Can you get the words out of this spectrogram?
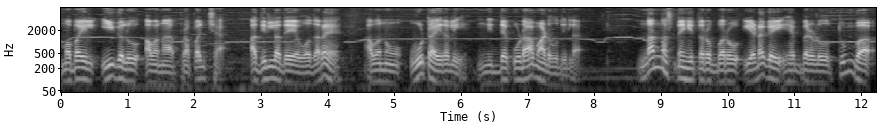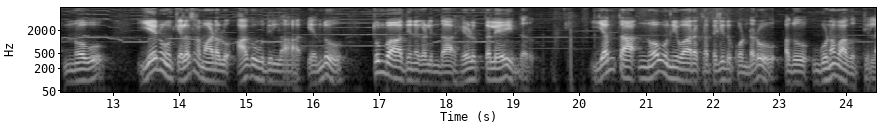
ಮೊಬೈಲ್ ಈಗಲೂ ಅವನ ಪ್ರಪಂಚ. ಅದಿಲ್ಲದೆ ಹೋದರೆ ಅವನು ಊಟ ಇರಲಿ, ನಿದ್ದೆ ಕೂಡ ಮಾಡುವುದಿಲ್ಲ. ನನ್ನ ಸ್ನೇಹಿತರೊಬ್ಬರು ಎಡಗೈ ಹೆಬ್ಬೆರಳು ತುಂಬ ನೋವು, ಏನೂ ಕೆಲಸ ಮಾಡಲು ಆಗುವುದಿಲ್ಲ ಎಂದು ತುಂಬ ದಿನಗಳಿಂದ ಹೇಳುತ್ತಲೇ ಇದ್ದರು. ಎಂಥ ನೋವು ನಿವಾರಕ ತೆಗೆದುಕೊಂಡರೂ ಅದು ಗುಣವಾಗುತ್ತಿಲ್ಲ.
